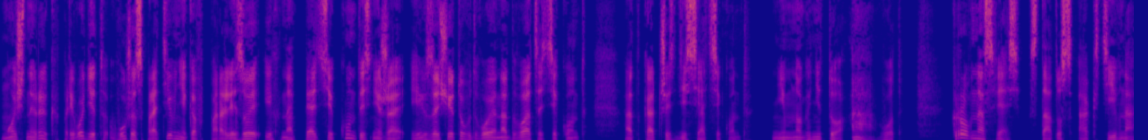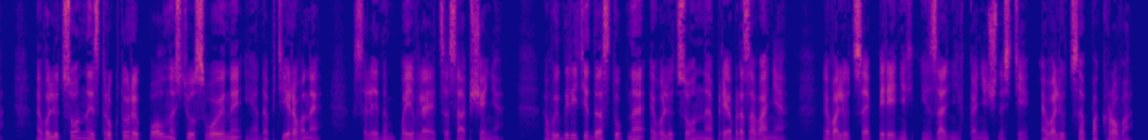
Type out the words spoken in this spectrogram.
Мощный рык приводит в ужас противников, парализуя их на 5 секунд и снижая их защиту вдвое на 20 секунд. Откат 60 секунд. Немного не то. А, вот. Кровная связь. Статус активно. Эволюционные структуры полностью усвоены и адаптированы. Следом появляется сообщение. Выберите доступное эволюционное преобразование. Эволюция передних и задних конечностей. Эволюция покрова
